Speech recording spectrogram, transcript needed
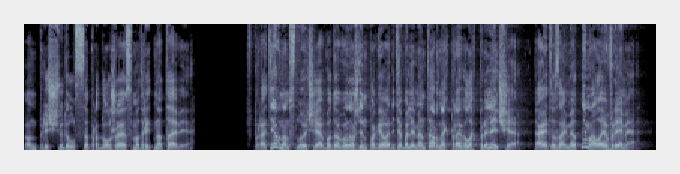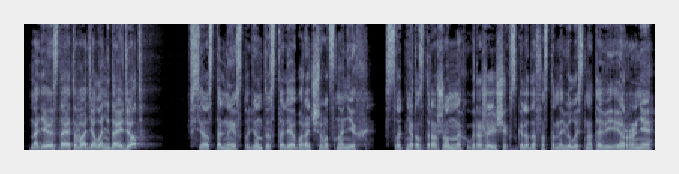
Он прищурился, продолжая смотреть на Тави. «В противном случае я буду вынужден поговорить об элементарных правилах приличия, а это займет немалое время. Надеюсь, до этого дела не дойдет? Все остальные студенты стали оборачиваться на них. Сотня раздраженных, угрожающих взглядов остановилась на Тави и Эрроне,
